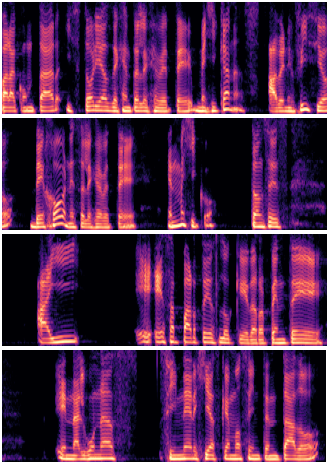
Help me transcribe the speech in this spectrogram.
para contar historias de gente LGBT mexicanas a beneficio de jóvenes LGBT en México. Entonces, ahí esa parte es lo que de repente en algunas sinergias que hemos intentado,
